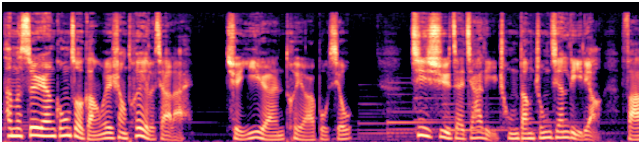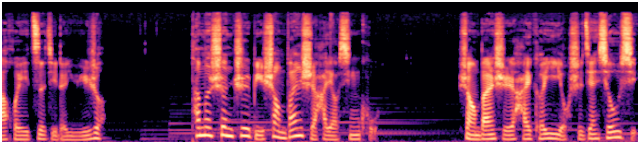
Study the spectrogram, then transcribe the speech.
她们虽然工作岗位上退了下来，却依然退而不休，继续在家里充当中坚力量，发挥自己的余热。她们甚至比上班时还要辛苦。上班时还可以有时间休息，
